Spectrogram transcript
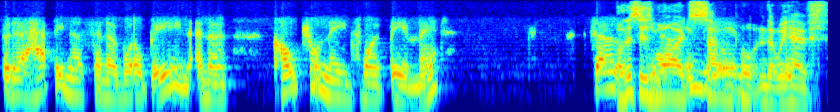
but her happiness and her well-being and her cultural needs won't be met. So, well, this is why know, it's so end, important that we have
